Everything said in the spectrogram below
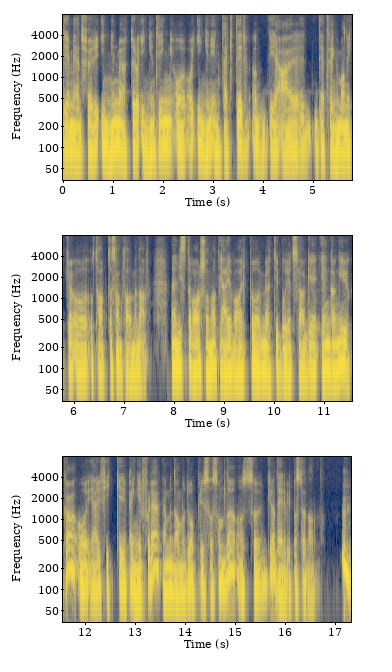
det medfører ingen møter og ingenting, og, og ingen inntekter. og det, er, det, trenger man ikke å, å, ta opp til samtale med Nav. Men hvis det var sånn at jeg var på møte i borettslaget én gang i uka, og jeg fikk penger for det, ja, men da må du opplyse oss om det, og så graderer vi på stønaden. Mm.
